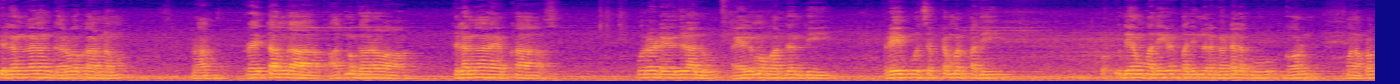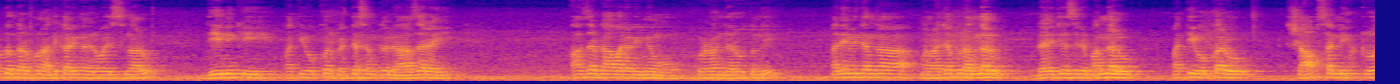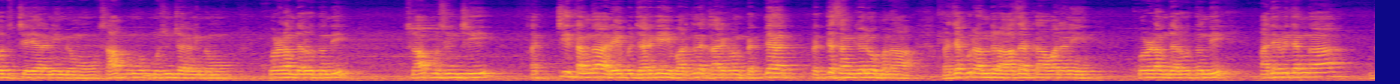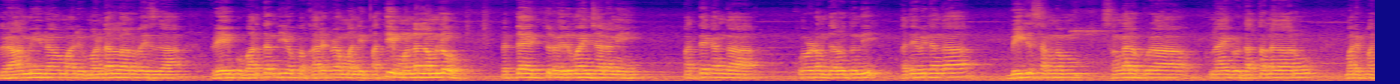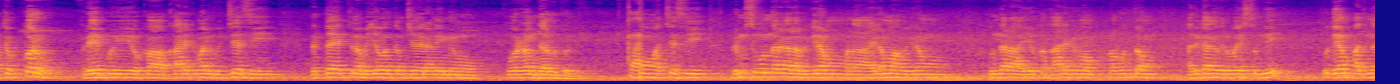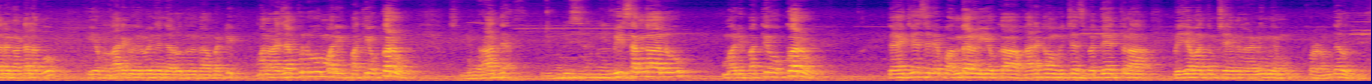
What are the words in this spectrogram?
తెలంగాణ గర్వకారణం. రా- రైతాంగ ఆత్మగౌరవ తెలంగాణ యొక్క పోరాట ఎదురాలు ఐలమ్మ వర్ధంతి రేపు సెప్టెంబర్ పది ఉదయం పది పదిన్నర గంటలకు గవర్న మన ప్రభుత్వం తరఫున అధికారికంగా నిర్వహిస్తున్నారు. దీనికి ప్రతి ఒక్కరు పెద్ద సంఖ్యలో హాజరై హాజరు కావాలని మేము కోరడం జరుగుతుంది. అదేవిధంగా మన రజకులు అందరూ దయచేసి రేపు అందరూ ప్రతి ఒక్కరూ షాప్స్ అన్ని క్లోజ్ చేయాలని మేము షాప్ ముసించాలని మేము కోరడం జరుగుతుంది. షాప్ ముసించి ఖచ్చితంగా రేపు జరిగే ఈ వర్ధన కార్యక్రమం పెద్ద పెద్ద సంఖ్యలో మన ప్రజకులు అందరూ హాజరు కావాలని కోరడం జరుగుతుంది. అదేవిధంగా గ్రామీణ మరియు మండలాల వైజ్గా రేపు వర్ధంతి యొక్క కార్యక్రమాన్ని ప్రతి మండలంలో పెద్ద ఎత్తున నిర్వహించాలని ప్రత్యేకంగా కోరడం జరుగుతుంది. అదేవిధంగా బీజీ సంఘం సంఘాలపుర నాయకుడు దత్తన్న గారు మరి ప్రతి ఒక్కరూ రేపు ఈ యొక్క కార్యక్రమానికి విచ్చేసి పెద్ద ఎత్తున విజయవంతం చేయాలని మేము కోరడం జరుగుతుంది. మేము వచ్చేసి రిమ్స్ ముందర గల విగ్రహం మన ఐలమ్మ విగ్రహం ముందర ఈ యొక్క కార్యక్రమం ప్రభుత్వం అధికారంగా నిర్వహిస్తుంది. ఉదయం పదిన్నర గంటలకు ఈ యొక్క కార్యక్రమం నిర్వహించడం జరుగుతుంది కాబట్టి మన రజకులు మరి ప్రతి ఒక్కరూ రాజ్య- బీ సంఘాలు మరి ప్రతి ఒక్కరూ దయచేసి రేపు అందరూ ఈ యొక్క కార్యక్రమం విచ్చేసి పెద్ద ఎత్తున విజయవంతం చేయగలరని మేము కోరడం జరుగుతుంది.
